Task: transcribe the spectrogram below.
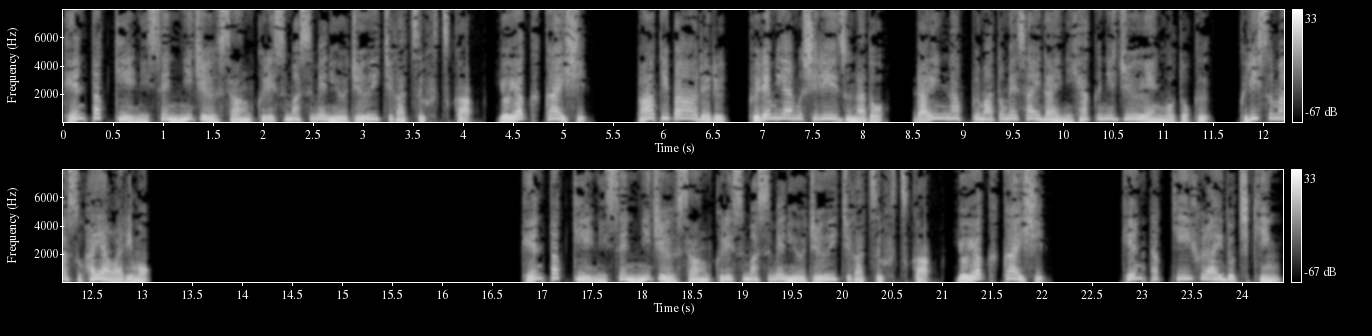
ケンタッキー2023クリスマスメニュー11月2日予約開始。パーティバーレル、プレミアムシリーズなど、ラインナップまとめ最大220円お得、クリスマス早割も。ケンタッキー2023クリスマスメニュー11月2日予約開始。ケンタッキーフライドチキン、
